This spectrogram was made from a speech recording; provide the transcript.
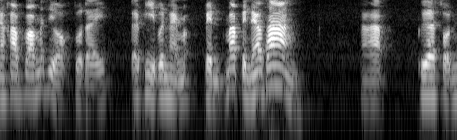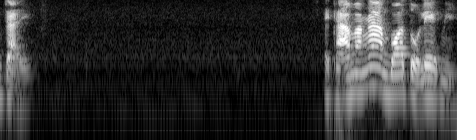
นะครับ ว่าไมันสิออกตัวใดแต่พี่เพิ่นให้มาเป็นมาเป็นแนวทางนะครับ เพื่อสนใจ ไอ้ถามมางามบอตัวเลขนี่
